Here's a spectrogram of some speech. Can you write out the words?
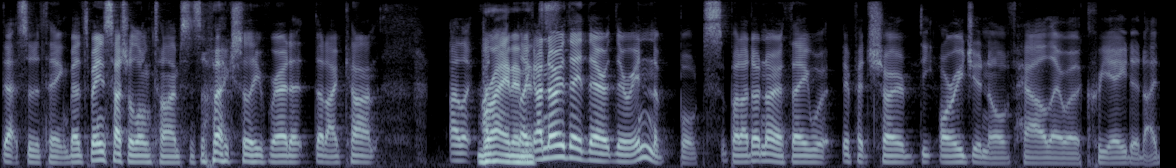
that sort of thing. But it's been such a long time since I've actually read it that I can't. I like Right, and like I know they they're they're in the books, but I don't know if they were if it showed the origin of how they were created. I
